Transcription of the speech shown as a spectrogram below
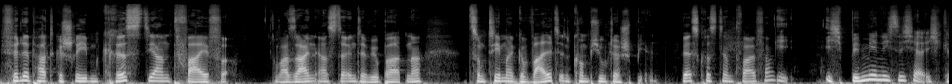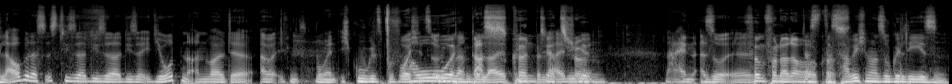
Philipp hat geschrieben, Christian Pfeiffer war sein erster Interviewpartner zum Thema Gewalt in Computerspielen. Wer ist Christian Pfeiffer? Ich bin mir nicht sicher. Ich glaube, das ist dieser, dieser, dieser Idiotenanwalt, der. Aber ich, Moment, ich google es, bevor ich jetzt irgendwann Oh, das könnte jetzt beleidige. schon Nein, also. Äh, 500 Euro das, das habe ich mal so gelesen,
